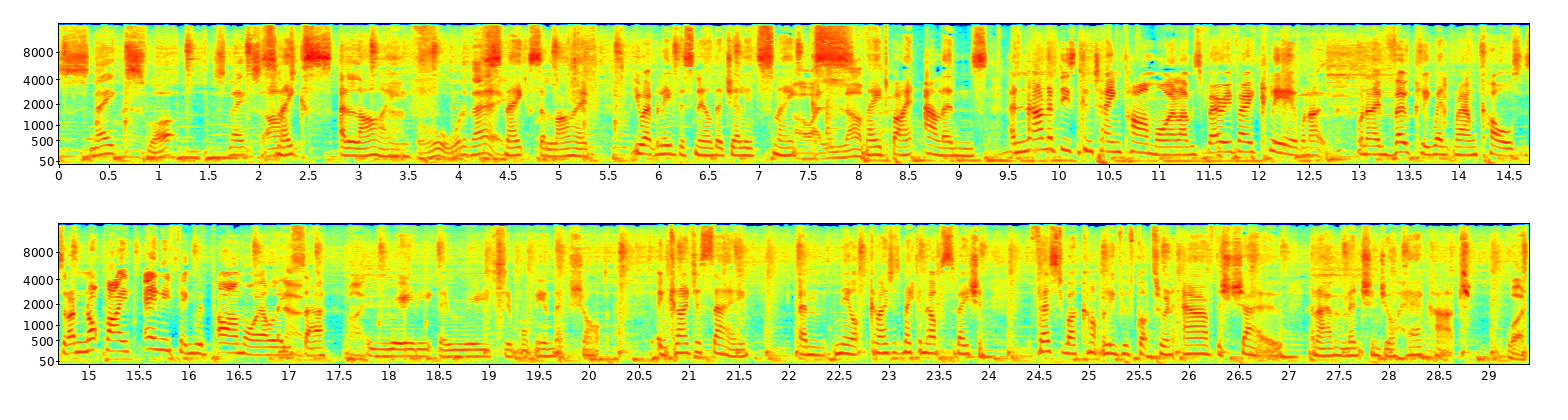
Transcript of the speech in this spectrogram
Snakes, what? Snakes are. snakes alive. Oh, what are they? Snakes alive. You won't believe this, Neil. They're jellied snakes. Oh, I love Made that. by Allen's, and none of these contain palm oil. I was very, very clear when I when I vocally went round Coles and said, "I'm not buying anything with palm oil, Lisa." right. They really, they really didn't want me in their shop. And can I just say, um, Neil? Can I just make an observation? First of all, I can't believe we've got through an hour of the show and I haven't mentioned your haircut. What?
